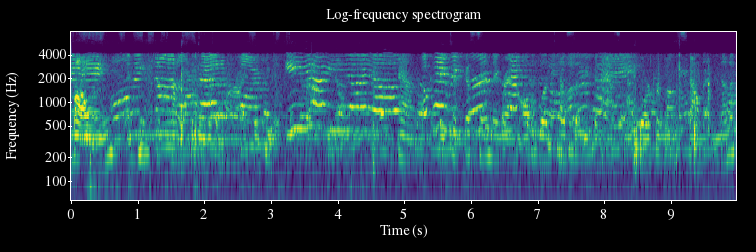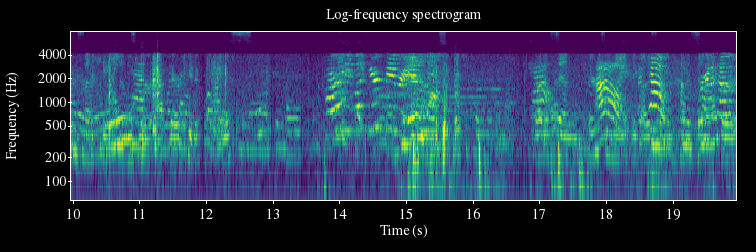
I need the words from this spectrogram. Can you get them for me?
bawling, and he's just kind of sedated MRI, so he was out. And they took us in, they ran all the blood tests that we've been asking for for months, found that none of his medications were at therapeutic levels. Harvey, what's your favorite animal? Got us in Thursday night, they got us in Hudson for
